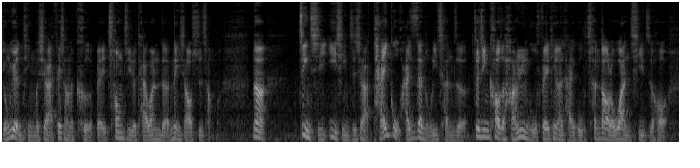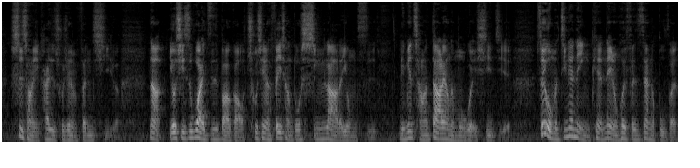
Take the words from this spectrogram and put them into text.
永远停不下来，非常的可悲，冲击了台湾的内销市场嘛。那近期疫情之下，台股还是在努力撑着。最近靠着航运股飞天的台股撑到了万七之后，市场也开始出现分歧了。那尤其是外资报告出现了非常多辛辣的用词，里面藏了大量的魔鬼细节。所以，我们今天的影片内容会分三个部分。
